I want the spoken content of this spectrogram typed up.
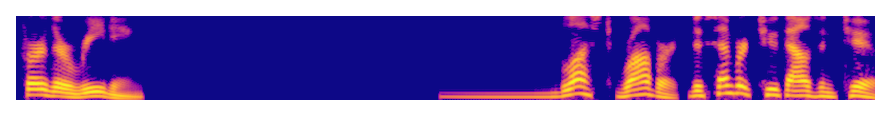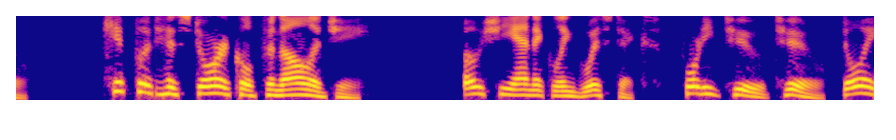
Further reading Blust, Robert December 2002. Kiput Historical Phonology. Oceanic Linguistics. 42 2. doi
